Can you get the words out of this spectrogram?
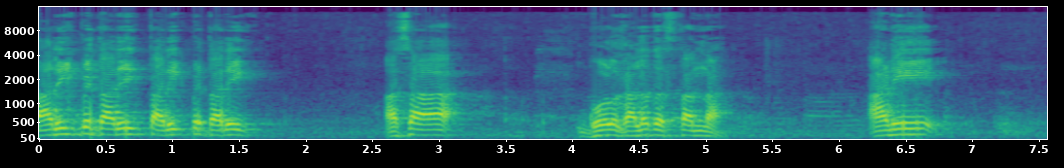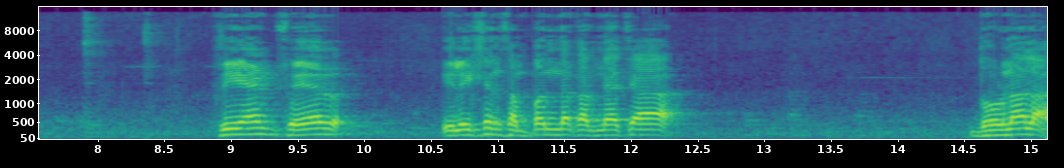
तारीख पे तारीख तारीख पे तारीख असा घोळ घालत असताना आणि फ्री अँड फेअर इलेक्शन संपन्न करण्याच्या धोरणाला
